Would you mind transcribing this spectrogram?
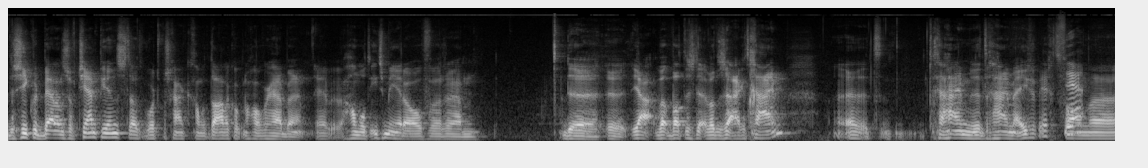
The Secret Balance of Champions, dat wordt waarschijnlijk, gaan we het dadelijk ook nog over hebben, handelt iets meer over ehm, de, eh, ja, wat, wat, is de, wat is eigenlijk het geheim? Eh, het, het, geheim het geheime evenwicht van... eh,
